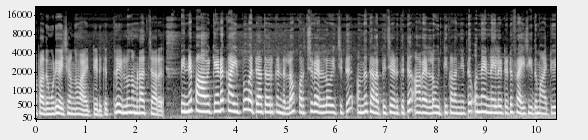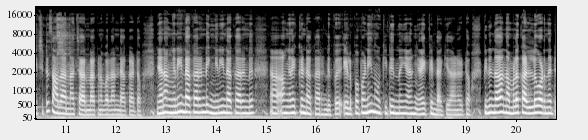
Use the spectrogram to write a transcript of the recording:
അപ്പോൾ അതും കൂടി ഒഴിച്ച് അങ്ങ് വഴറ്റിയെടുക്കുക ഇത്രയേ ഉള്ളൂ നമ്മുടെ അച്ചാർ പിന്നെ പാവയ്ക്കയുടെ കയ്പ്പ് പറ്റാത്തവർക്കുണ്ടല്ലോ. കുറച്ച് വെള്ളം ഒഴിച്ചിട്ട് ഒന്ന് തിളപ്പിച്ചെടുത്തിട്ട് ആ വെള്ളം ഊറ്റി കളഞ്ഞിട്ട് ഒന്ന് എണ്ണയിലിട്ടിട്ട് ഫ്രൈ ചെയ്ത് മാറ്റി വെച്ചിട്ട് സാധാരണ അച്ചാർ ഉണ്ടാക്കണ പോലെ ഉണ്ടാക്കാം കേട്ടോ. ഞാൻ അങ്ങനെ ഉണ്ടാക്കാറുണ്ട് ഇങ്ങനെ ഉണ്ടാക്കാറുണ്ട് അങ്ങനെയൊക്കെ ഉണ്ടാക്കാറുണ്ട്. ഇപ്പോൾ എളുപ്പപ്പണി നോക്കിയിട്ട് ഇന്ന് ഞാൻ അങ്ങനെയൊക്കെ ഉണ്ടാക്കിയതാണ് കേട്ടോ. പിന്നെ എന്താ നമ്മൾ കള്ള് കൊടുന്നിട്ട്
